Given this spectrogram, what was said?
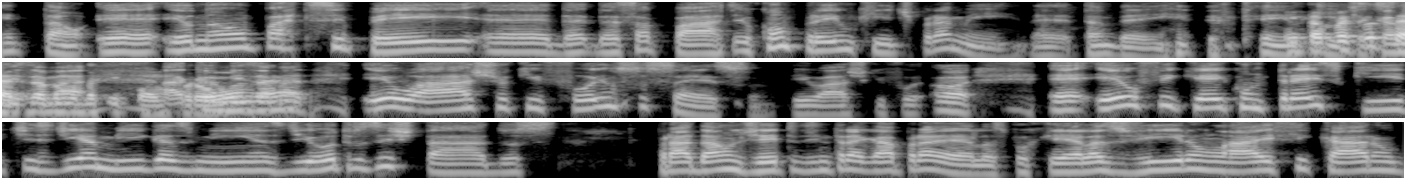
Então, é, eu não participei é, de, dessa parte. Eu comprei um kit para mim né, também. então foi sucesso. A camisa, que comprou, camisa né? Eu acho que foi um sucesso. Eu acho que foi. É, eu fiquei com três kits de amigas minhas de outros estados para dar um jeito de entregar para elas, porque elas viram lá e ficaram,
